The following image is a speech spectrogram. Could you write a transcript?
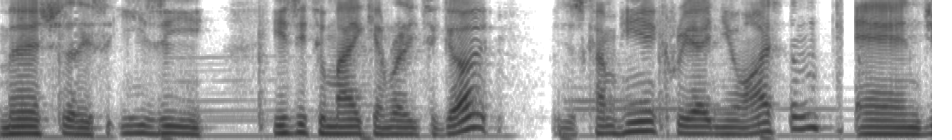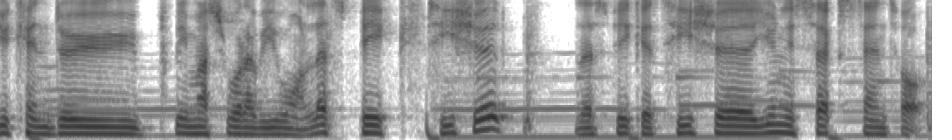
merch that is easy easy to make and ready to go you just come here create new item and you can do pretty much whatever you want. Let's pick t-shirt. Let's pick a t-shirt unisex tank top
